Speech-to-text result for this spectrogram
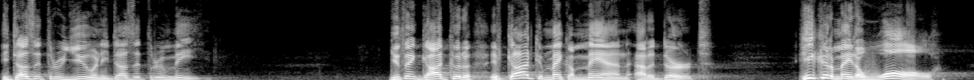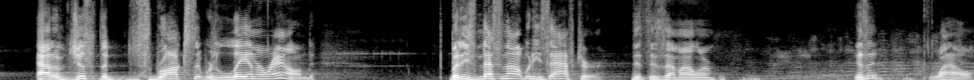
He does it through you, and he does it through me. You think God could have, if God could make a man out of dirt, he could have made a wall out of just the rocks that were laying around. But he's, that's not what he's after. Is, is that my alarm? Is it? Wow.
